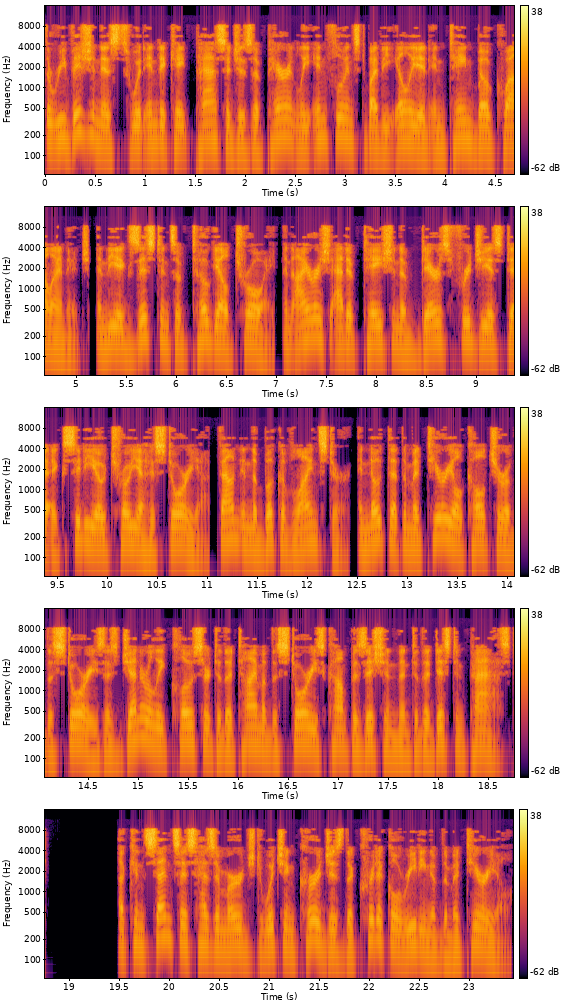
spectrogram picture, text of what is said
The revisionists would indicate passages apparently influenced by the Iliad in Tain Bo Cuailnge, and the existence of Togail Troi, an Irish adaptation of Dares Phrygius de Excidio Troia Historia, found in the Book of Leinster, and note that the material culture of the stories is generally closer to the time of the story's composition than to the distant past. A consensus has emerged which encourages the critical reading of the material.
